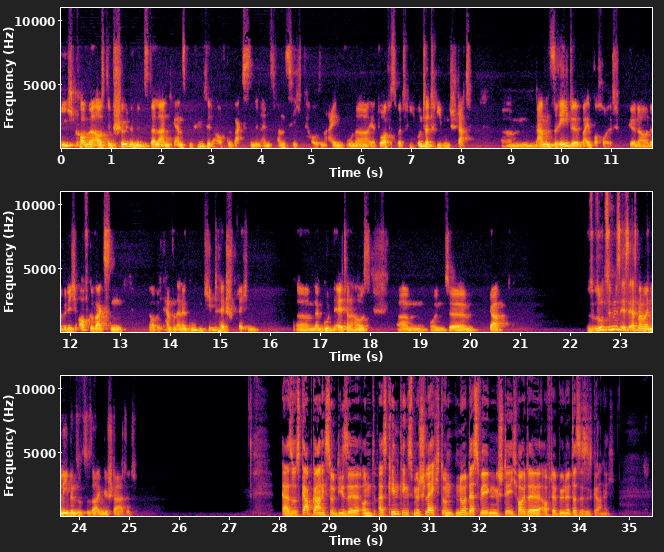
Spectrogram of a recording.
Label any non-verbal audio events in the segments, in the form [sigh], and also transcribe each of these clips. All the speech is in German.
Ich komme aus dem schönen Münsterland, ganz behütet aufgewachsen in einem 20.000 Einwohner ja, Dorf ist untertrieben Stadt ähm, namens Rede bei Bocholt. Genau, und da bin ich aufgewachsen. Ich glaube, ich kann von einer guten Kindheit sprechen, ähm, einem guten Elternhaus ähm, und ähm, ja, so, so zumindest ist erstmal mein Leben sozusagen gestartet. Also es gab gar nicht so diese, und als Kind ging es mir schlecht und nur deswegen stehe ich heute auf der Bühne, das ist es gar nicht.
